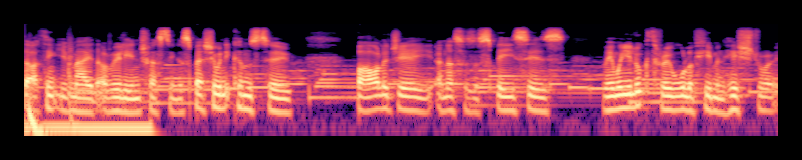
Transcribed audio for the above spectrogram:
that I think you've made that are really interesting, especially when it comes to biology and us as a species. I mean, when you look through all of human history,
